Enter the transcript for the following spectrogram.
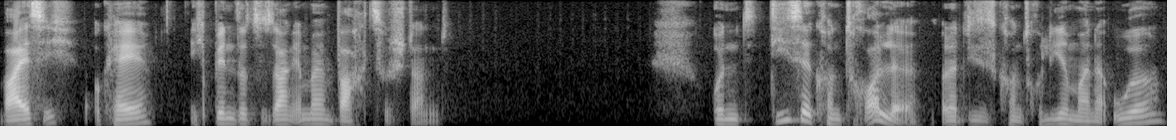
weiß ich, okay, ich bin sozusagen in meinem Wachzustand. Und diese Kontrolle oder dieses Kontrollieren meiner Uhr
